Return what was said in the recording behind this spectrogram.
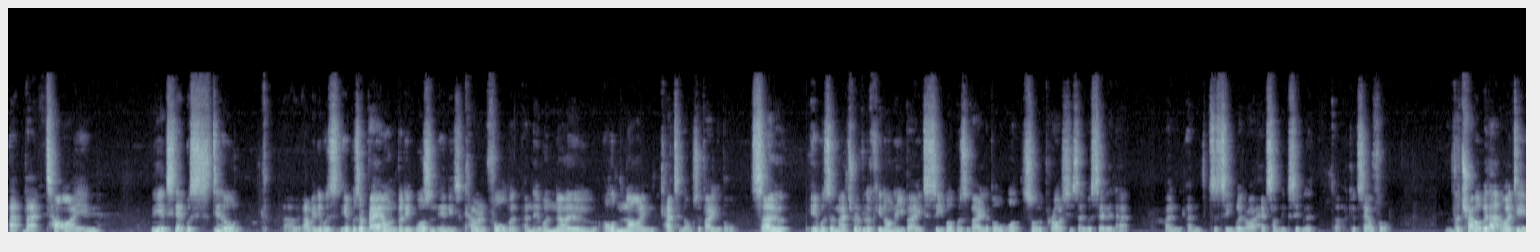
At that time, the internet was still, uh, I mean, it was it was around, but it wasn't in its current form, and, and there were no online catalogues available. So it was a matter of looking on eBay to see what was available, what sort of prices they were selling at, and, and to see whether I had something similar that I could sell for. The trouble with that idea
